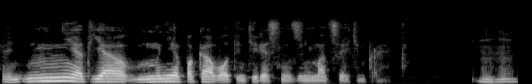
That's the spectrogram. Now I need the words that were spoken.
Нет, я, мне пока вот интересно заниматься этим проектом. Угу.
